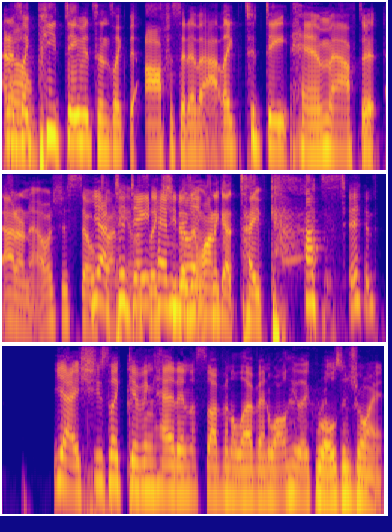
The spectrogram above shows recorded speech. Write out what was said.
And it's Oh. like Pete Davidson's like the opposite of that. Like to date him after I don't know. It's just so Yeah, funny. to date like, him, She doesn't like- want to get typecasted. Yeah, she's like giving head in a 7-Eleven while he like rolls a joint.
